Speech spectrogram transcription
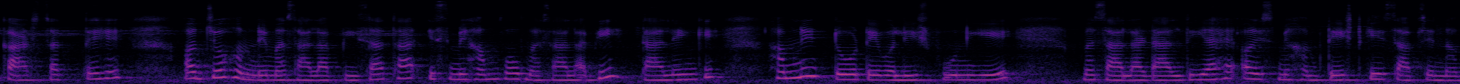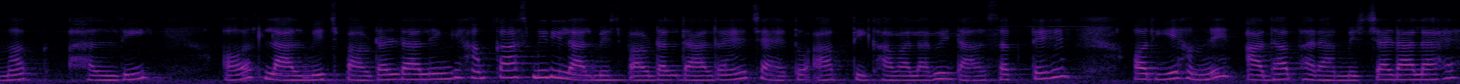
काट सकते हैं। और जो हमने मसाला पीसा था, इसमें हम वो मसाला भी डालेंगे। हमने दो टेबल स्पून ये मसाला डाल दिया है और इसमें हम टेस्ट के हिसाब से नमक, हल्दी और लाल मिर्च पाउडर डालेंगे। हम काश्मीरी लाल मिर्च पाउडर डाल रहे हैं, चाहे तो आप तीखा वाला भी डाल सकते हैं। और ये हमने आधा भरा मिर्चा डाला है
